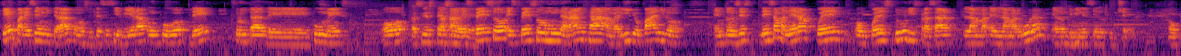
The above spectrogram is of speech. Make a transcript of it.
que parecen literal como si usted se sirviera un jugo de frutas de Jumex o así espeso, espeso, espeso, muy naranja, amarillo, pálido. Entonces, de esa manera pueden o puedes tú disfrazar la, la amargura en lo que viene siendo tu chela. Ok.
